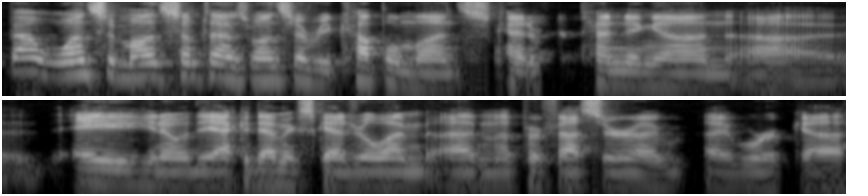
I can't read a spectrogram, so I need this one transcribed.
about once a month, sometimes once every couple months, kind of depending on uh, a you know the academic schedule. I'm I'm a professor. I I work uh,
